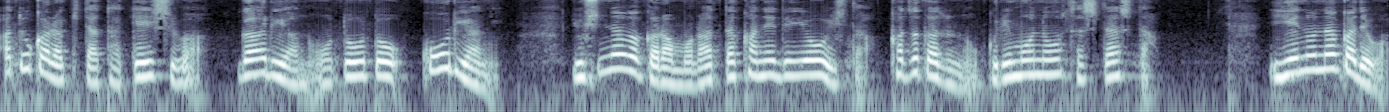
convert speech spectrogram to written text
後から来た竹石はガーリアの弟、コーリアに、吉永からもらった金で用意した数々の贈り物を差し出した。家の中では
